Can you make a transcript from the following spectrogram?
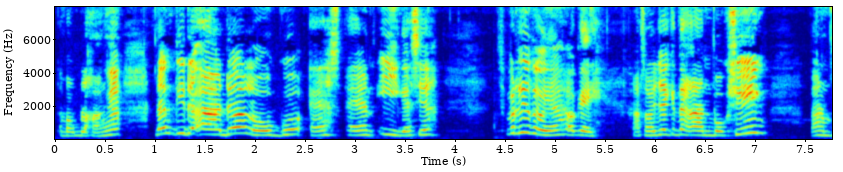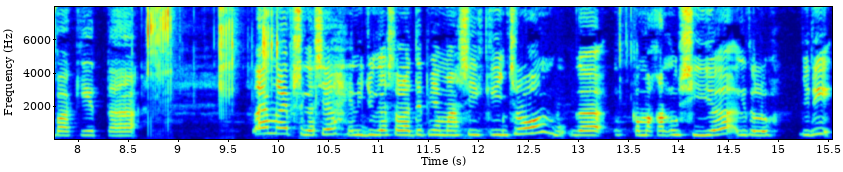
tampak belakangnya. Dan tidak ada logo SNI guys ya. Seperti itu ya oke langsung aja kita unboxing tanpa kita time lapse guys ya. Ini juga tipnya masih kinclong nggak kemakan usia gitu loh. Jadi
